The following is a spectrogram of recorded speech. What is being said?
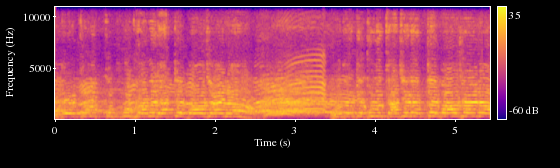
ওদের কোনো প্রোগ্রামে ডাকতে পাওয়া যায় না। ওদেরকে কোনো কাজে ডাকতে পাওয়া যায় না।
